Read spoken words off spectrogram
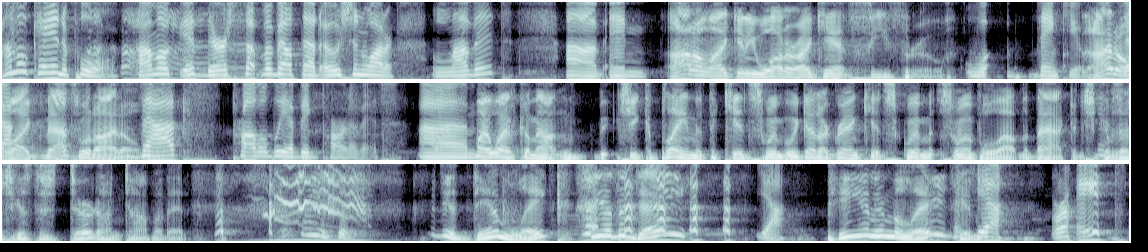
I'm okay in a pool. I'm okay. There's something about that ocean water. Love it. Um, and I don't like any water I can't see through. wh- thank you. I don't That- like. That's what I don't. That's probably a big part of it. Um, My wife come out and she complained that the kids swim. We got our grandkids swim swimming pool out in the back, and she comes out. She goes, "There's dirt on top of it." a damn lake the other day, yeah. peeing in the lake. And Yeah. Right.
